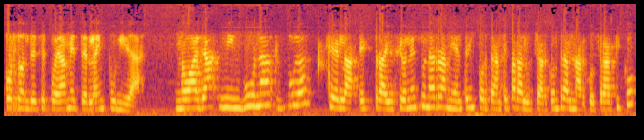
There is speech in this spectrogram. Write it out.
por donde se pueda meter la impunidad no haya ninguna duda que la extradición es una herramienta importante para luchar contra el narcotráfico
